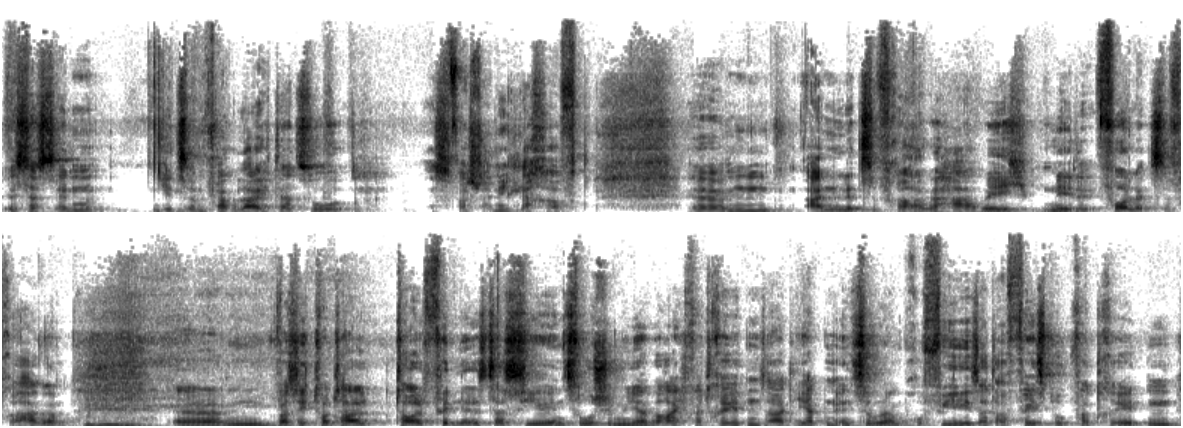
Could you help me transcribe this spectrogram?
ist das denn jetzt im Vergleich dazu, ist wahrscheinlich lachhaft. Ähm, eine letzte Frage habe ich, nee, vorletzte Frage. Mhm. Ähm, was ich total toll finde, ist, dass ihr im Social Media Bereich vertreten seid. Ihr habt ein Instagram-Profil, ihr seid auf Facebook vertreten.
